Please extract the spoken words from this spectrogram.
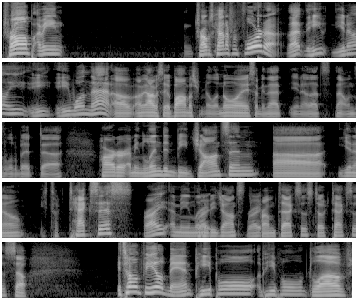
Trump. I mean, Trump's kind of from Florida. That he, you know, he he he won that. Uh, I mean, obviously Obama's from Illinois. I mean, that you know, that's that one's a little bit uh, harder. I mean, Lyndon B. Johnson. Uh, you know, he took Texas, right? I mean, Lyndon Right, B. Johnson right. from Texas took Texas, so it's home field, man. People people love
